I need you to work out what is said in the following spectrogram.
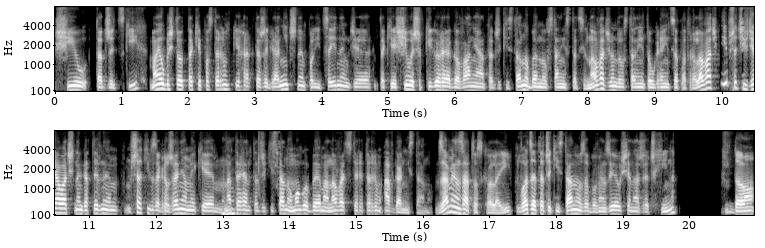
sił tadżyckich. Mają być to takie posterunki o charakterze granicznym, policyjnym, gdzie takie siły szybkiego reagowania Tadżykistanu będą w stanie stacjonować, będą w stanie tą granicę patrolować i przeciwdziałać negatywnym wszelkim zagrożeniom, jakie na teren Tadżykistanu mogłyby emanować z terytorium Afganistanu. W zamian za to z kolei władze Tadżykistanu zobowiązują się na rzecz Chin do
